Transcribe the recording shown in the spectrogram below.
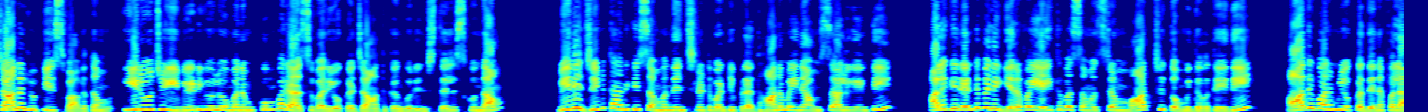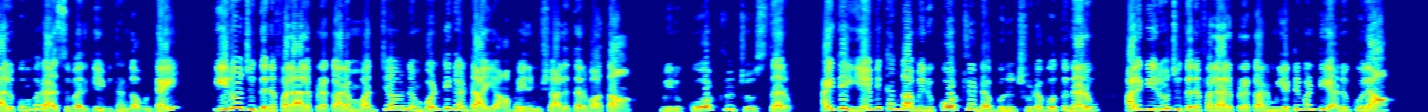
ఛానల్కి స్వాగతం. ఈ రోజు ఈ వీడియోలో మనం కుంభరాశి వారి యొక్క జాతకం గురించి తెలుసుకుందాం. వీరి జీవితానికి సంబంధించినటువంటి ప్రధానమైన అంశాలు ఏంటి? అలాగే రెండు వేల ఇరవై ఐదవ సంవత్సరం మార్చి తొమ్మిదవ తేదీ ఆదివారం యొక్క దినఫలాలు కుంభరాశి వారికి ఏ విధంగా ఉంటాయి? ఈ రోజు దినఫలాల ప్రకారం మధ్యాహ్నం ఒంటి గంట యాభై నిమిషాల తర్వాత మీరు కోట్లు చూస్తారు. అయితే ఏ విధంగా మీరు కోట్ల డబ్బును చూడబోతున్నారు? అలాగే ఈ రోజు దినఫలాల ప్రకారం ఎటువంటి అనుకూల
